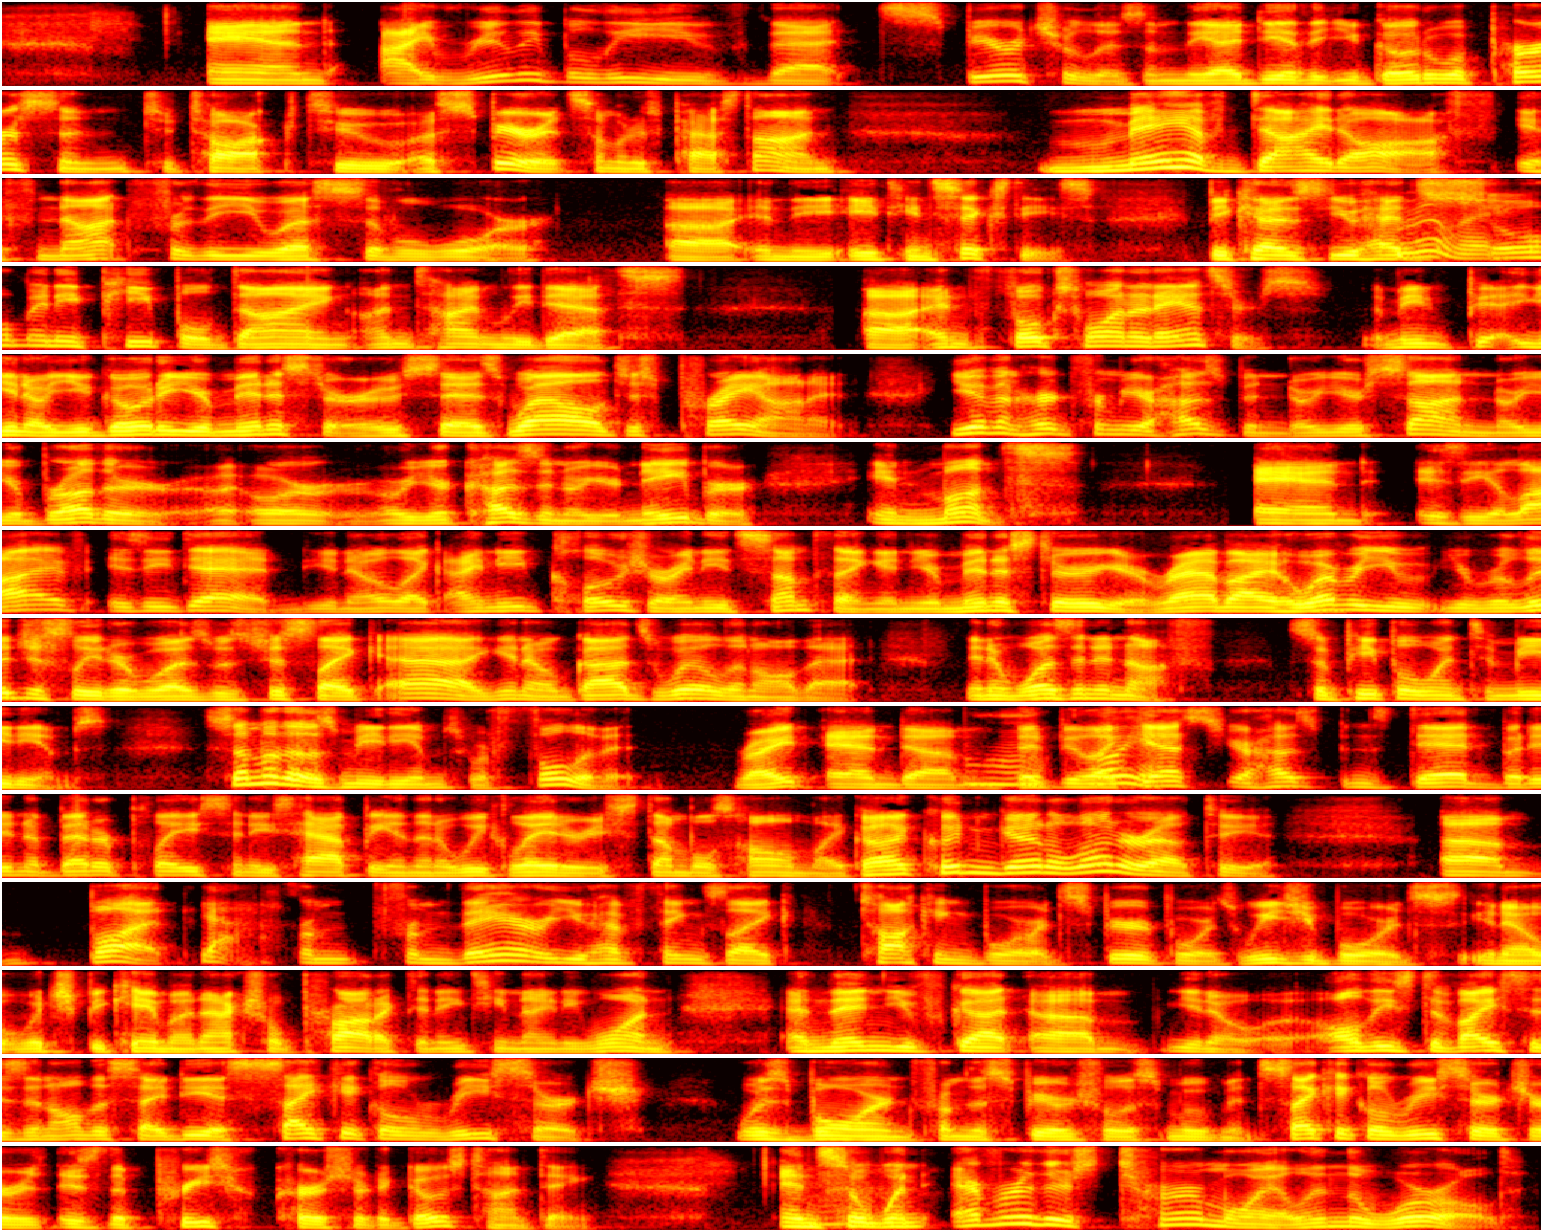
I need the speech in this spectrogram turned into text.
And I really believe that spiritualism, the idea that you go to a person to talk to a spirit, someone who's passed on, may have died off if not for the US Civil War uh, in the 1860s, because you had really? so many people dying untimely deaths. Uh, and folks wanted answers. I mean, you know, you go to your minister who says, "Well, just pray on it." You haven't heard from your husband or your son or your brother uh, or or your cousin or your neighbor in months and is he alive? Is he dead? You know like i need closure i need something. And your minister your rabbi whoever you your religious leader was was just like ah you know god's will and all that. And it wasn't enough. So people went to mediums. Some of those mediums were full of it right? And um, mm-hmm. they'd be like oh, yeah. yes your husband's dead but in a better place and he's happy. And then a week later he stumbles home like i couldn't get a letter out to you. Um, but yeah. from from there you have things like talking boards, spirit boards, Ouija boards, you know, which became an actual product in 1891. And then you've got, um, you know, all these devices and all this idea. Psychical research was born from the spiritualist movement. Psychical researcher is the precursor to ghost hunting. And yeah. so whenever there's turmoil in the world,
